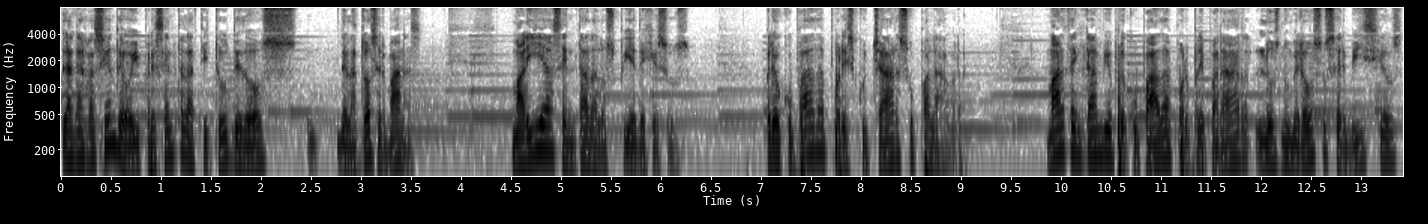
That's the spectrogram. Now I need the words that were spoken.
La narración de hoy presenta la actitud de dos de las dos hermanas. María sentada a los pies de Jesús preocupada por escuchar su palabra. Marta, en cambio, preocupada por preparar los numerosos servicios,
